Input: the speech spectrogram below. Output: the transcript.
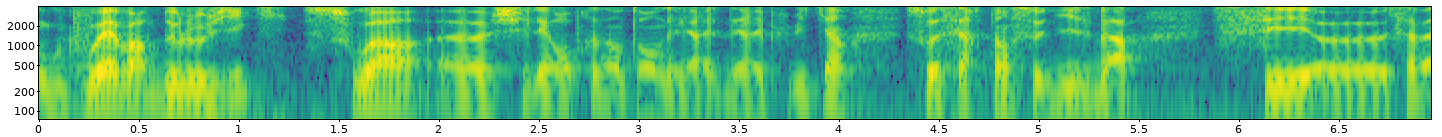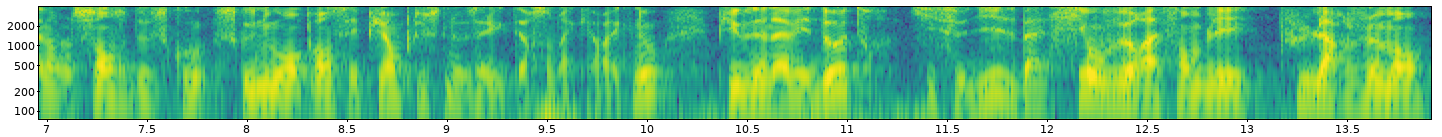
Donc vous pouvez avoir deux logiques, soit euh, chez les représentants des, des Républicains, soit certains se disent, bah c'est, euh, ça va dans le sens de ce que, ce que, nous on pense, et puis en plus nos électeurs sont d'accord avec nous. Puis vous en avez d'autres qui se disent, bah, si on veut rassembler plus largement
